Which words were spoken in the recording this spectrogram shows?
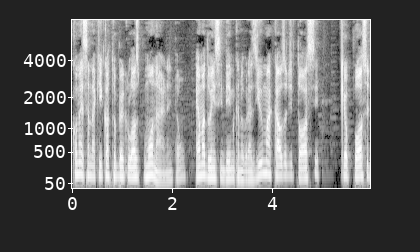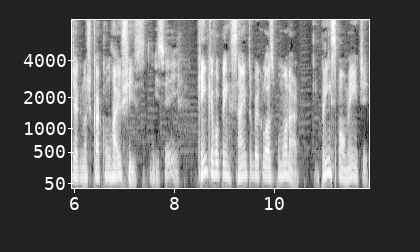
Começando aqui com a tuberculose pulmonar, né? Então, é uma doença endêmica no Brasil e uma causa de tosse que eu posso diagnosticar com raio-x. Isso aí. Quem que eu vou pensar em tuberculose pulmonar? Principalmente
